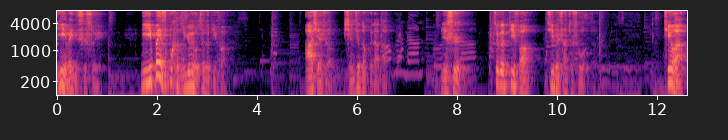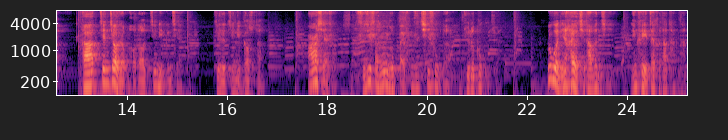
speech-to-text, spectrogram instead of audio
你以为你是谁？你一辈子不可能拥有这个地方。”阿先生平静地回答道：“女士，这个地方基本上就是我的。”听完。他尖叫着跑到经理跟前，接着经理告诉他：“R 先生实际上拥有百分之七十五的俱乐部股权。如果您还有其他问题，您可以再和他谈谈。”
